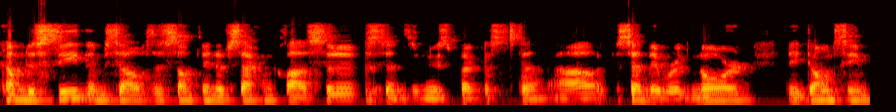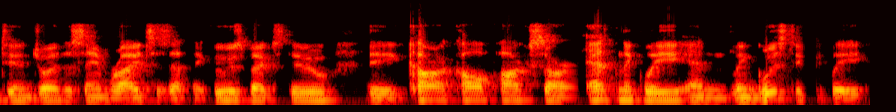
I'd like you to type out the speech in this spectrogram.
come to see themselves as something of second class citizens in Uzbekistan. Uh, like I said, they were ignored. They don't seem to enjoy the same rights as ethnic Uzbeks do. The Karakalpaks are ethnically and linguistically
